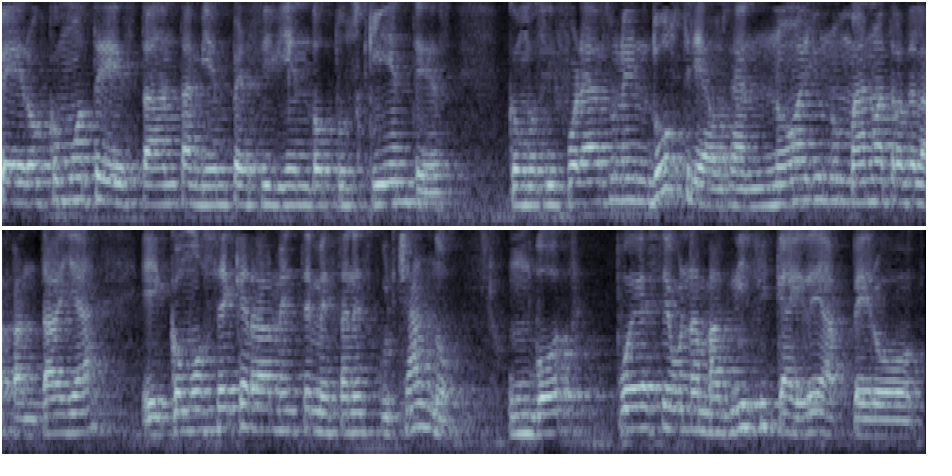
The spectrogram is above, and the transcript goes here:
pero cómo te están también percibiendo tus clientes como si fueras una industria, o sea, no hay un humano atrás de la pantalla, eh, ¿cómo sé que realmente me están escuchando? Un bot puede ser una magnífica idea, pero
